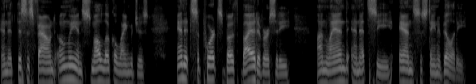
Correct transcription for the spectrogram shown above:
and that this is found only in small local languages and it supports both biodiversity on land and at sea and sustainability.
